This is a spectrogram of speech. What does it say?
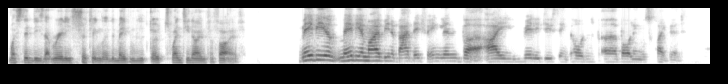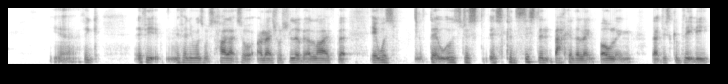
West Indies that really shook England and made them go twenty nine for five? Maybe, maybe it might have been a bad day for England, but I really do think Holder's uh, bowling was quite good. Yeah, I think if you if anyone's watched highlights or I'm actually watched a little bit of live, but it was it was just this consistent back of the length bowling that just completely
